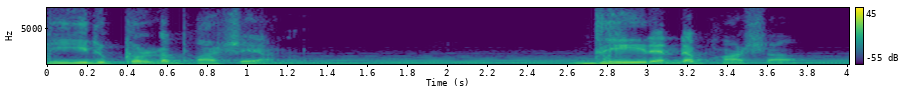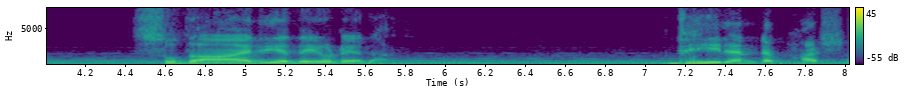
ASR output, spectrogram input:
ഭീരുക്കളുടെ ഭാഷയാണ്. ധീരന്റെ ഭാഷ സുതാര്യതയുടേതാണ്. ധീരന്റെ ഭാഷ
